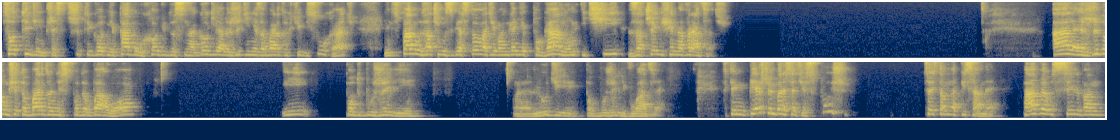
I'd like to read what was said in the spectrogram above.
co tydzień przez trzy tygodnie Paweł chodził do synagogi, ale Żydzi nie za bardzo chcieli słuchać, więc Paweł zaczął zwiastować Ewangelię poganom i ci zaczęli się nawracać. Ale Żydom się to bardzo nie spodobało i podburzyli e, ludzi, podburzyli władzę. W tym pierwszym wersecie spójrz, co jest tam napisane. Paweł, Sylwan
